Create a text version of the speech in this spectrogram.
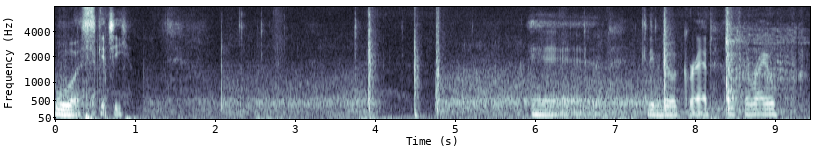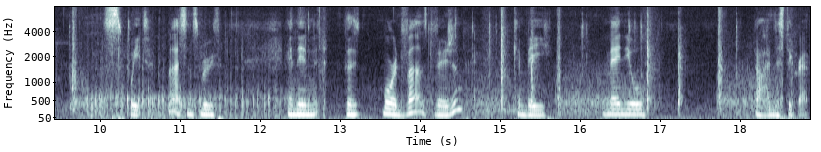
Whoa, sketchy. And can even do a grab off the rail. Sweet, nice and smooth. And then the more advanced version can be manual. Oh, I missed the grab.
